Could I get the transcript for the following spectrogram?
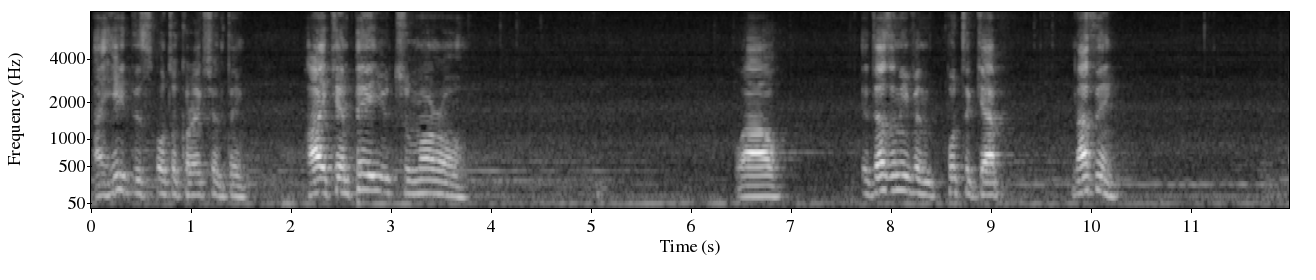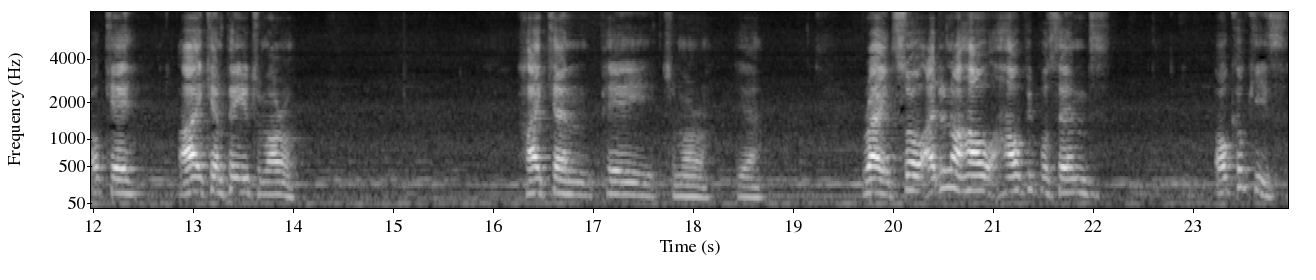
I hate this auto correction thing. I can pay you tomorrow. Wow. It doesn't even put a gap. Nothing. Okay. I can pay you tomorrow. I can pay tomorrow. Yeah. Right. So I don't know how how people send oh cookies.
